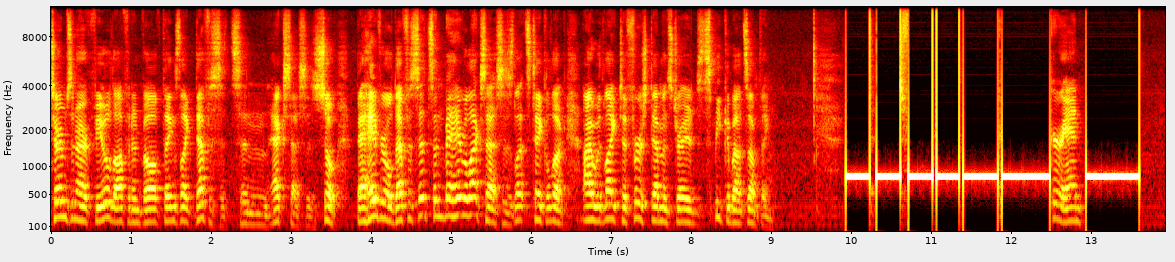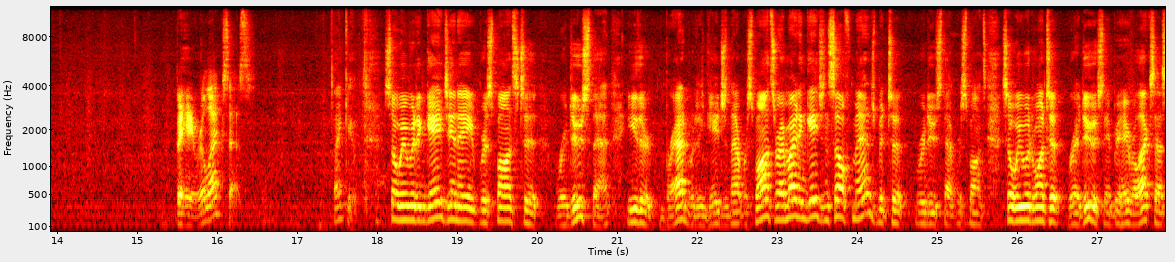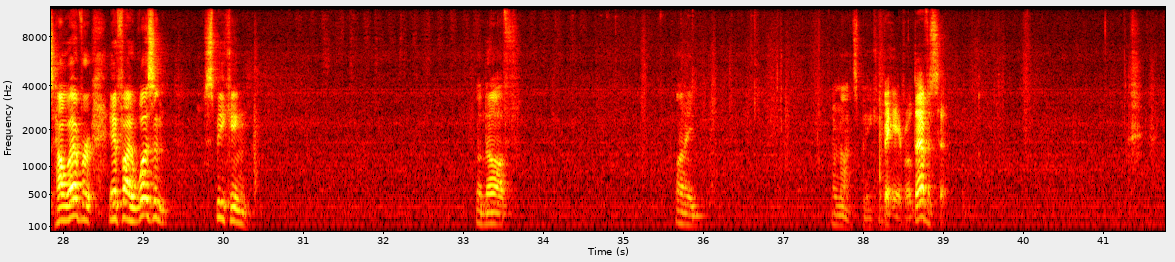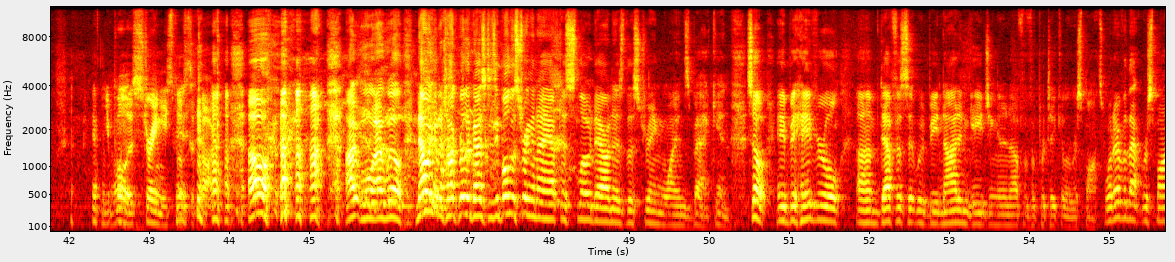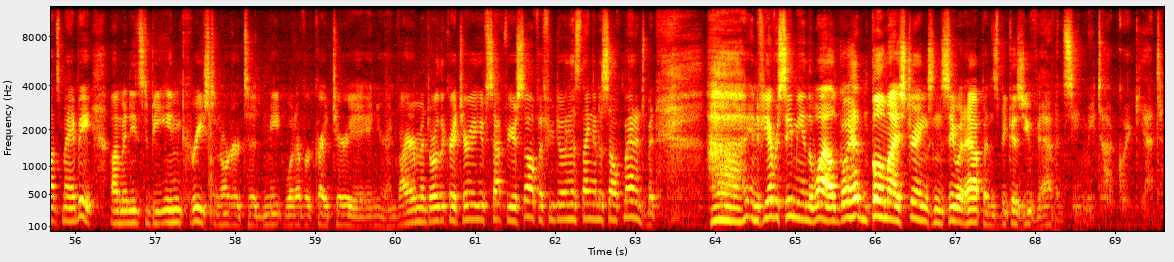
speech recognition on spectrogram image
Terms in our field often involve things like deficits and excesses. So, behavioral deficits and behavioral excesses. Let's take a look. I would like to first demonstrate, speak about something. And Behavioral excess. Thank you. So we would engage in a response to reduce that. Either Brad would engage in that response, or I might engage in self-management to reduce that response. So we would want to reduce a behavioral excess. However, if I wasn't speaking enough on a, I'm not speaking. Behavioral deficit. You pull his string, he's supposed to talk. oh, I, well, I will. Now I'm going to talk really fast because he pulled the string and I have to slow down as the string winds back in. So a behavioral um, deficit would be not engaging in enough of a particular response. Whatever that response may be, um, it needs to be increased in order to meet whatever criteria in your environment or the criteria you've set for yourself if you're doing this thing into self-management. and if you ever see me in the wild, go ahead and pull my strings and see what happens because you haven't seen me talk quick yet.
